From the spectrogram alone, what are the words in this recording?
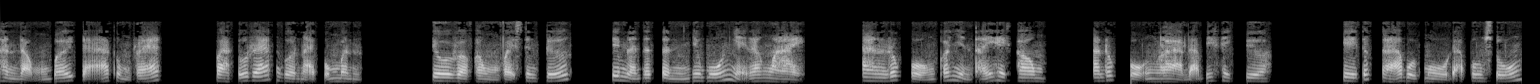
hành động với cả thùng rác, và túi rác vừa nãy của mình. Chui vào phòng vệ sinh trước, tim lạnh tình như muốn nhảy ra ngoài. Anh rút cuộn có nhìn thấy hay không? Anh rút cuộn là đã biết hay chưa? Khi tất cả bụi mù đã buông xuống,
